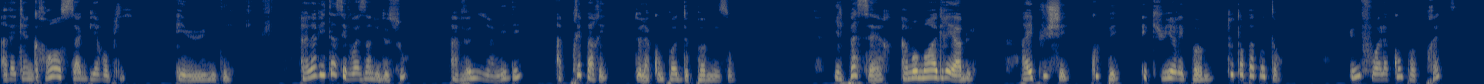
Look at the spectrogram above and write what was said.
avec un grand sac bien rempli et eut une idée. Elle invita ses voisins du dessous à venir l'aider à préparer de la compote de pommes maison. Ils passèrent un moment agréable à éplucher, couper et cuire les pommes tout en papotant. Une fois la compote prête,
